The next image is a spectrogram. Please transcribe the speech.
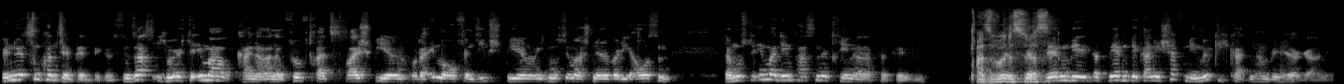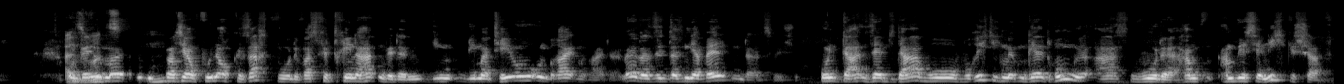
wenn du jetzt ein Konzept entwickelst. Du sagst, ich möchte immer, keine Ahnung, 5-3-2 spielen oder immer offensiv spielen und ich muss immer schnell über die Außen. Da musst du immer den passenden Trainer dafür finden. Also würdest das, du das. Das werden, wir, das werden wir gar nicht schaffen. Die Möglichkeiten haben wir ja gar nicht. Also und wenn du mal, mhm. was ja auch vorhin auch gesagt wurde, was für Trainer hatten wir denn? Die, die Matteo und Breitenreiter. Ne? Da, sind, da sind ja Welten dazwischen. Und da, selbst da, wo, wo richtig mit dem Geld rumgeast wurde, haben, haben wir es ja nicht geschafft,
